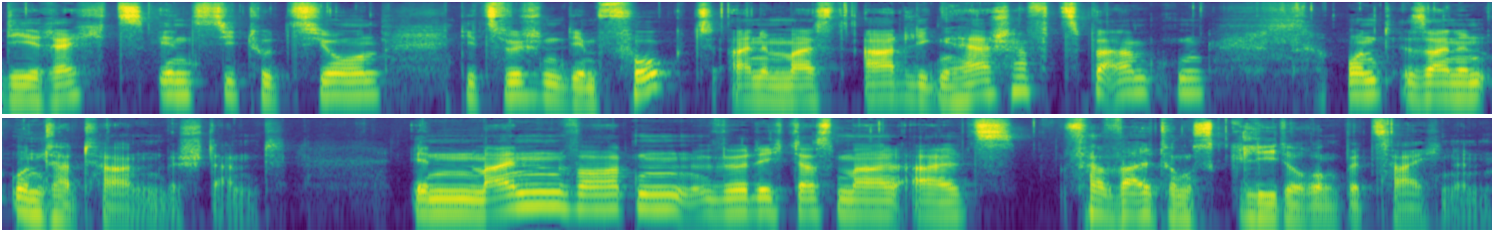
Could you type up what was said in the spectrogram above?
die Rechtsinstitution, die zwischen dem Vogt, einem meist adligen Herrschaftsbeamten, und seinen Untertanen bestand. In meinen Worten würde ich das mal als Verwaltungsgliederung bezeichnen.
